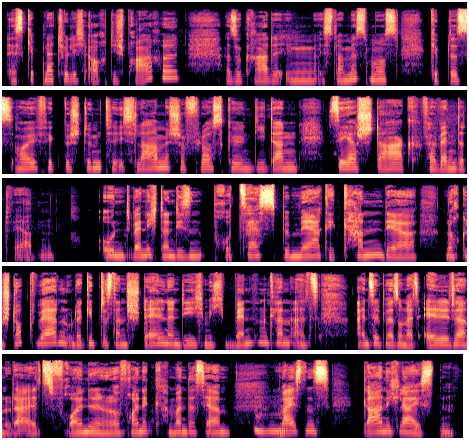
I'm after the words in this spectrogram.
Es gibt natürlich auch die Sprache. Also gerade im Islamismus gibt es häufig bestimmte islamische Floskeln, die dann sehr stark verwendet werden. Und wenn ich dann diesen Prozess bemerke, kann der noch gestoppt werden oder gibt es dann Stellen, an die ich mich wenden kann als Einzelperson, als Eltern oder als Freundin oder Freunde, kann man das ja mhm. meistens gar nicht leisten.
